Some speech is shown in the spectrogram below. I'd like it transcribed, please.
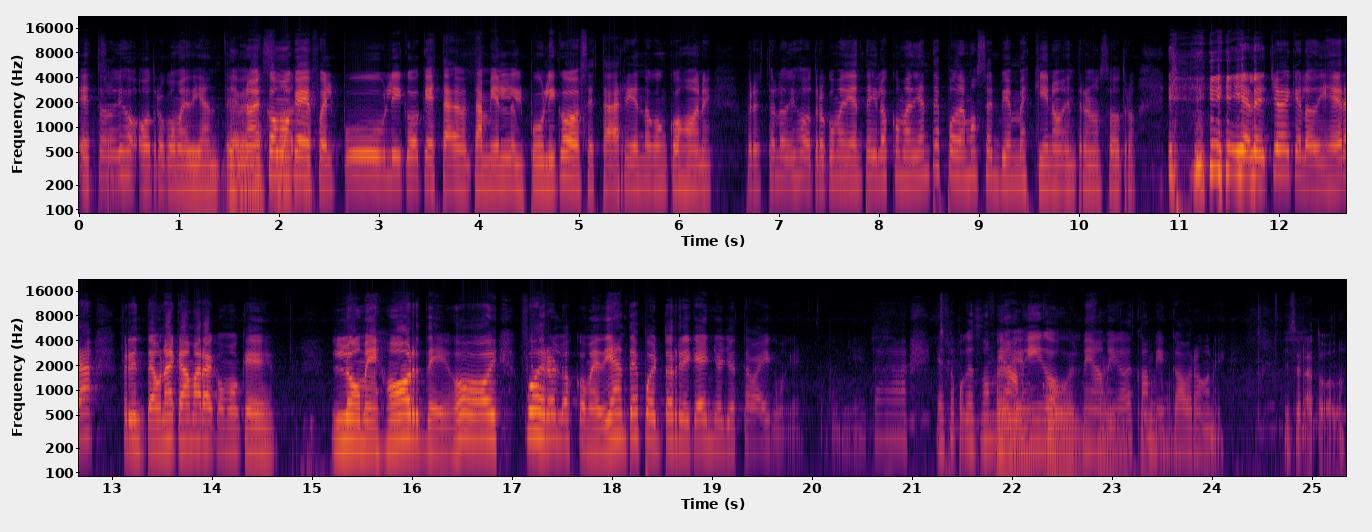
esto lo dijo otro comediante. De no es como que fue el público, que está, también el público se está riendo con cojones. Pero esto lo dijo otro comediante y los comediantes podemos ser bien mezquinos entre nosotros. y el hecho de que lo dijera frente a una cámara como que lo mejor de hoy fueron los comediantes puertorriqueños. Yo estaba ahí como que, esa puñeta, eso porque son Fue mis amigos. cool, mis amigos están bien cabrones. Eso era todo.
